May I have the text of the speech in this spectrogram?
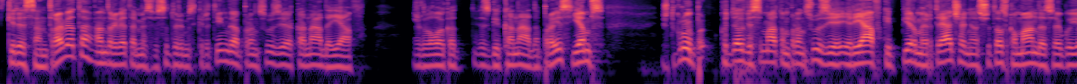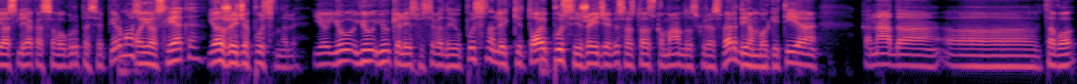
skiriasi antra vieta. Antrą vietą mes visi turim skirtingą - Prancūzija, Kanada, JAV. Aš galvoju, kad visgi Kanada praeis. Jiems, iš tikrųjų, kodėl visi matom Prancūziją ir JAV kaip pirmą ir trečią, nes šitas komandas, jeigu jos lieka savo grupėse pirmos, O jos lieka? jos žaidžia pusfinalį. Jų, jų, jų, jų keliai susiveda į pusfinalį, kitoj pusėje žaidžia visos tos komandos, kurias vardėjom - Vokietija, Kanada, uh, tavo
